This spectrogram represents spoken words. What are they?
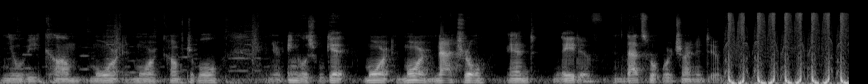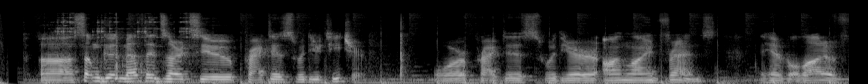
and you'll become more and more comfortable and your English will get more and more natural and native. And that's what we're trying to do. Uh, some good methods are to practice with your teacher or practice with your online friends. They have a lot of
